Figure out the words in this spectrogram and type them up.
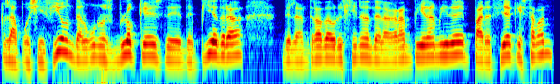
la posición de algunos bloques de, piedra de la entrada original de la Gran Pirámide parecía que estaban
